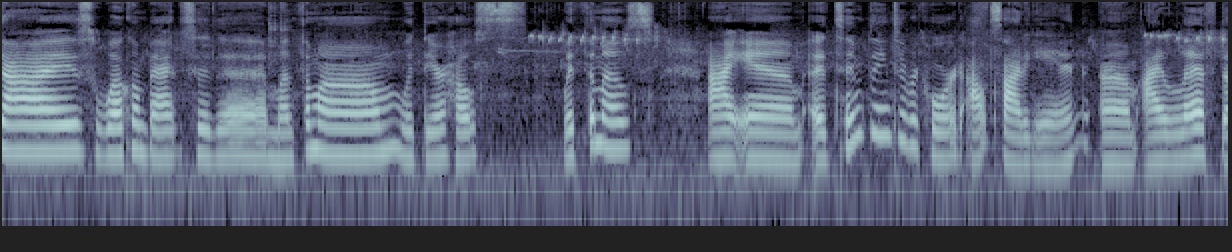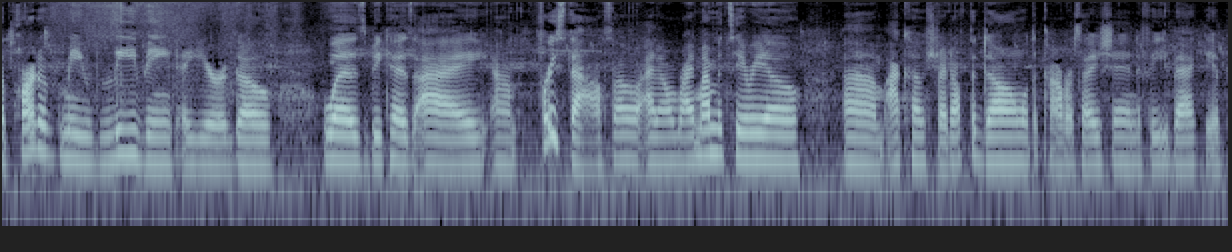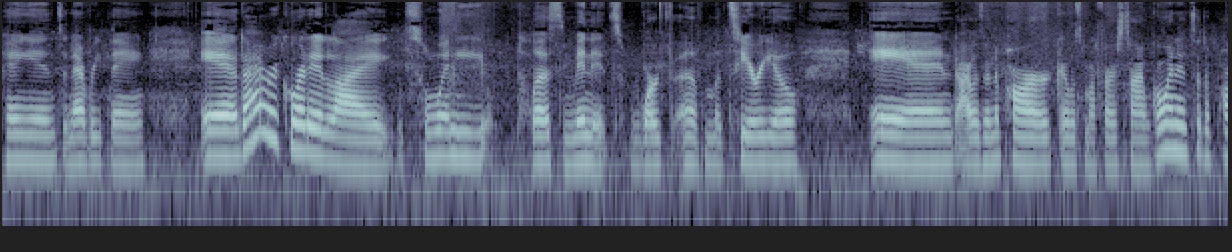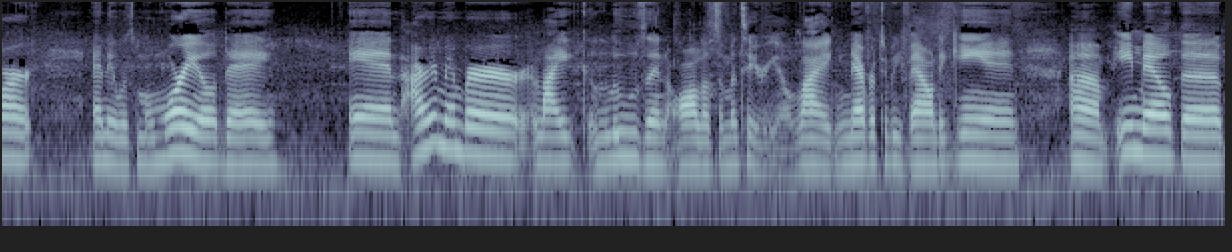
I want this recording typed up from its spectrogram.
guys, welcome back to the month of mom with your hosts with the most. I am attempting to record outside again. Um, I left a part of me leaving a year ago was because I um, freestyle, so I don't write my material. Um, I come straight off the dome with the conversation, the feedback, the opinions, and everything. And I recorded like 20 plus minutes worth of material. And I was in the park. It was my first time going into the park. And it was Memorial Day. And I remember like losing all of the material, like never to be found again. Um, emailed the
